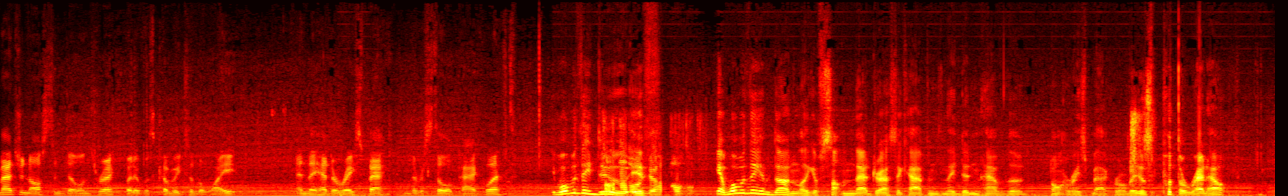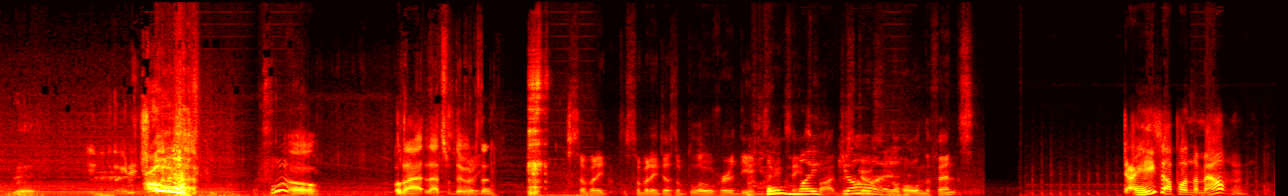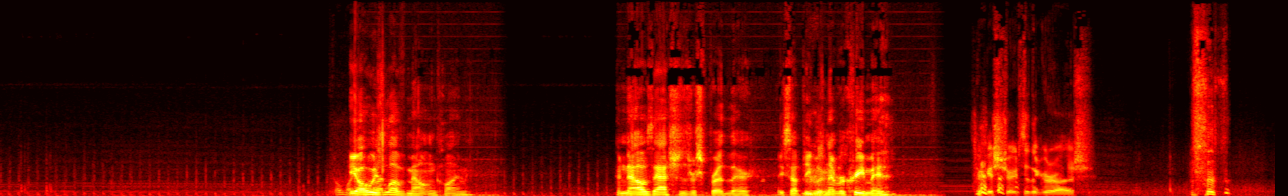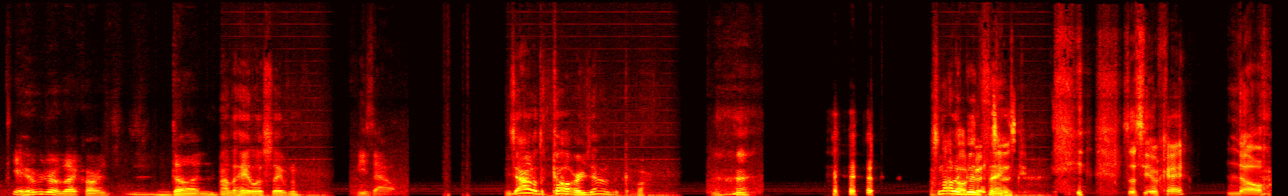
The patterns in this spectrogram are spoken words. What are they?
imagine Austin Dillon's wreck, but it was coming to the white, and they had to race back, and there was still a pack left. What would they do Oh, if? no. Yeah, what would they have done like if something that drastic happens and they didn't have the don't race back rule? They just put the red out. Oh! Oh. Well, that that's what they would have done. Somebody, somebody doesn't blow over the oh exact Oh same my spot, just goes through the hole in the fence. He's up on the mountain. Oh my He always God. loved mountain climbing. And now his ashes are spread there. Except he was never cremated. Took it straight to the garage. Yeah, whoever drove that car is done. Now the Halo saved him. He's out. He's out of the car. He's out of the car. It's not a oh, good So thing. is, he, so is he okay? No.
